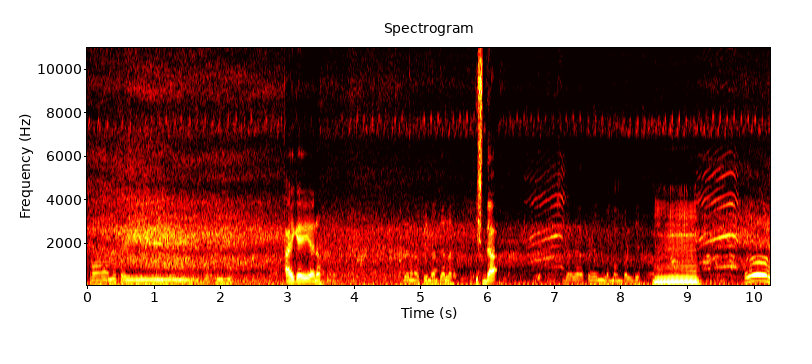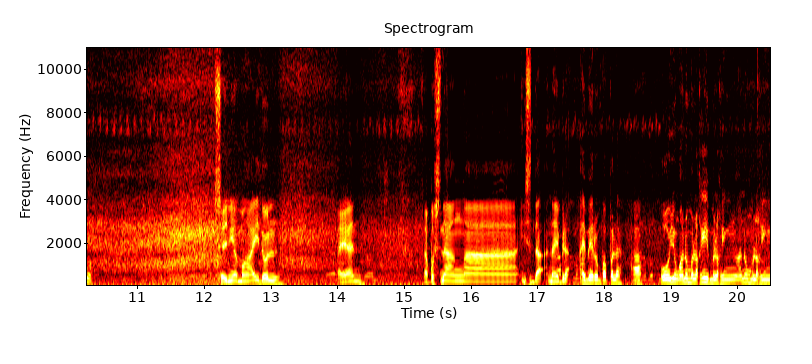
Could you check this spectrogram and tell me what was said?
Oh, ano kay Bukili. ay kay ano? Diyan lang sila dala. Isda. Dala yata yun, lamang balde. Mm. Oh! So yun nga mga idol. Ayan. Tapos ang ah, isda na ibina. Ay, meron pa pala. Ah, oh, yung ano malaki, malaking ano, malaking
